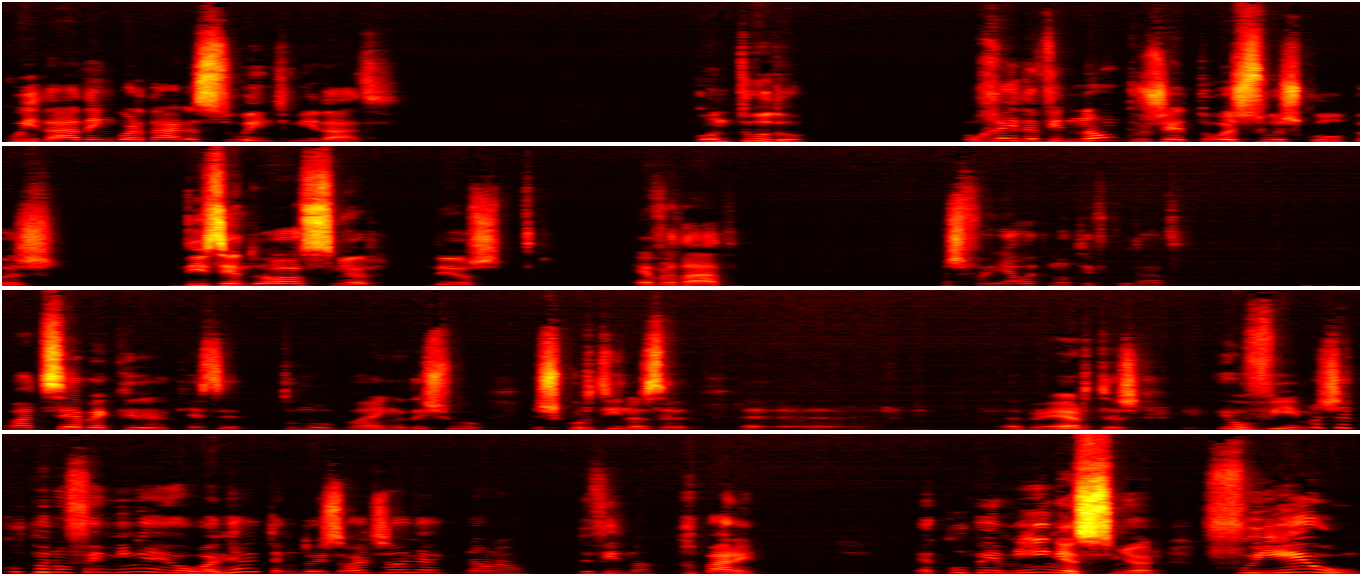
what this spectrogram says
cuidado em guardar a sua intimidade. Contudo, o rei David não projetou as suas culpas, dizendo: Oh Senhor Deus, é verdade. Mas foi ela que não teve cuidado. Batseba é que, quer dizer, tomou banho, deixou as cortinas a, a, a, abertas, eu vi, mas a culpa não foi minha. Eu olhei, tenho dois olhos, olhei. Não, não, David não. Reparem, a culpa é minha, Senhor. Fui eu.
